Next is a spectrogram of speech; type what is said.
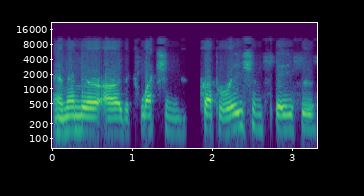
And then there are the collection preparation spaces.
